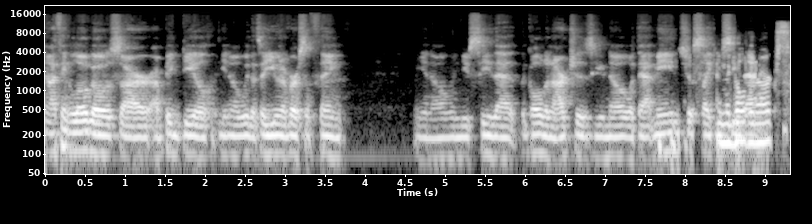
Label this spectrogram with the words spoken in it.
know, I think logos are a big deal. You know, that's a universal thing. You know, when you see that the golden arches, you know what that means. Just like you And the see golden that arcs.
